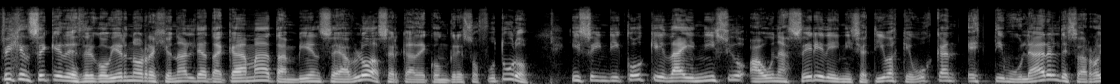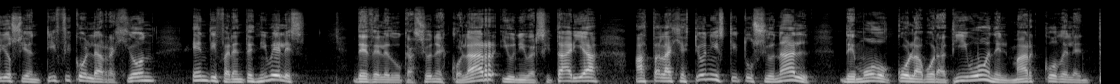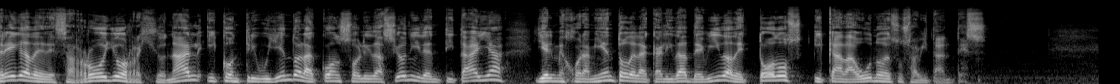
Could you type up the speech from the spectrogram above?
Fíjense que desde el gobierno regional de Atacama también se habló acerca de Congreso Futuro y se indicó que da inicio a una serie de iniciativas que buscan estimular el desarrollo científico en la región en diferentes niveles desde la educación escolar y universitaria hasta la gestión institucional de modo colaborativo en el marco de la entrega de desarrollo regional y contribuyendo a la consolidación identitaria y el mejoramiento de la calidad de vida de todos y cada uno de sus habitantes.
